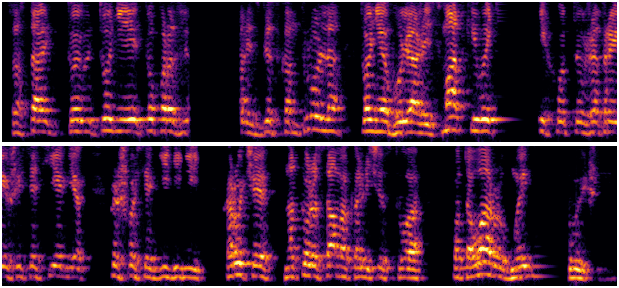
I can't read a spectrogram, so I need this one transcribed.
составить, то, то, не, то поразлетались бесконтрольно, то не обгулялись матки в этих вот уже отроившихся семьях, пришлось объединить. Короче, на то же самое количество по товару мы вышли.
